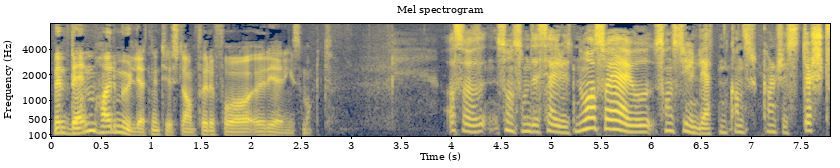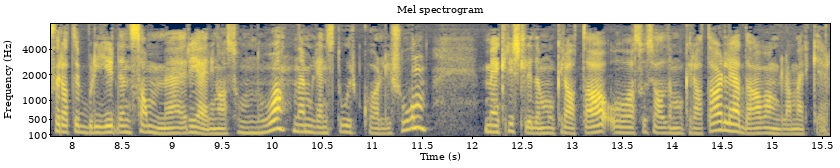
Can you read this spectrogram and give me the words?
Men hvem har muligheten i Tyskland for å få regjeringsmakt? Altså, Sånn som det ser ut nå, så er jo sannsynligheten kanskje, størst for at det blir den samme regjeringa som nå, nemlig en storkoalisjon med kristeligdemokrater og sosialdemokrater ledet av Angela Merkel.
